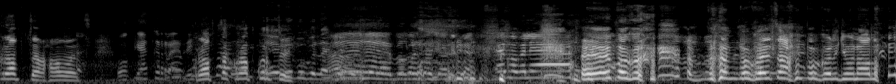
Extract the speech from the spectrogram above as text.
क्रॉपचा आवाज वो क्या कर रहा है क्रॉपचा क्रॉप करतोय बघल्या ए बघू. भूगोलचा भूगोल घेऊन आलोय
